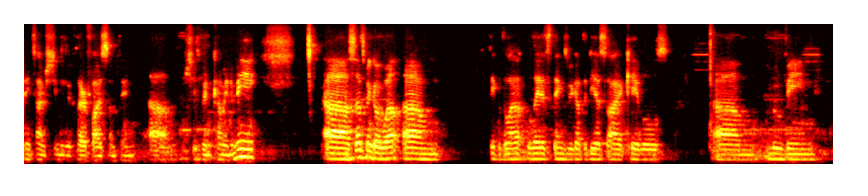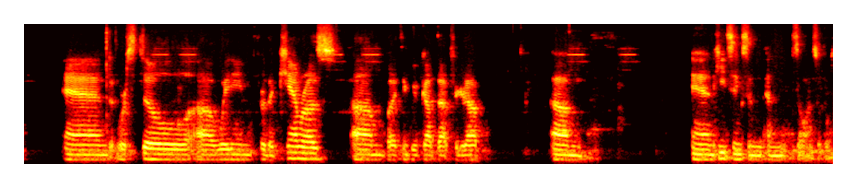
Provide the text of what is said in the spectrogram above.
Anytime she needs to clarify something, um, she's been coming to me. Uh, so that's been going well. Um, I think with the la- latest things, we got the DSI cables um, moving and we're still uh, waiting for the cameras, um, but I think we've got that figured out. Um, and heat sinks and, and so on and so forth.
